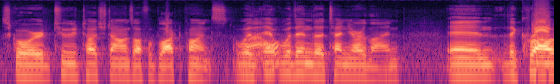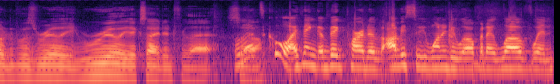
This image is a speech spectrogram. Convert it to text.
scored two touchdowns off of blocked punts with, Wow. within the 10 yard line. And the crowd was really, really excited for that. Well, that's cool. I think a big part of obviously we want to do well, but I love when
